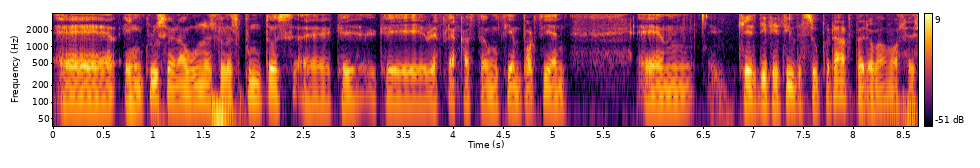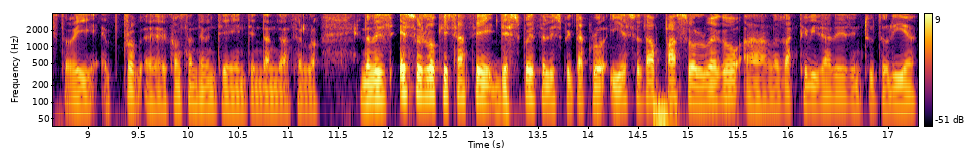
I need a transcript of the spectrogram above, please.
eh, e incluso en algunos de los puntos eh, que, que, refleja hasta un 100%, em, que es difícil de superar, pero vamos, estoy constantemente intentando hacerlo. Entonces, eso es lo que se hace después del espectáculo y eso da paso luego a las actividades en tutoría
